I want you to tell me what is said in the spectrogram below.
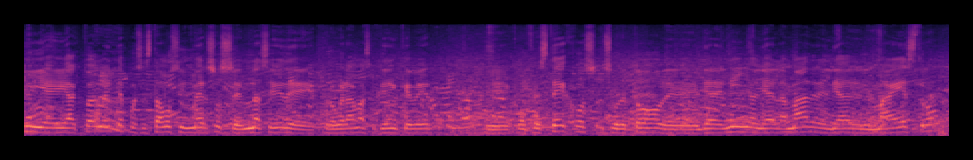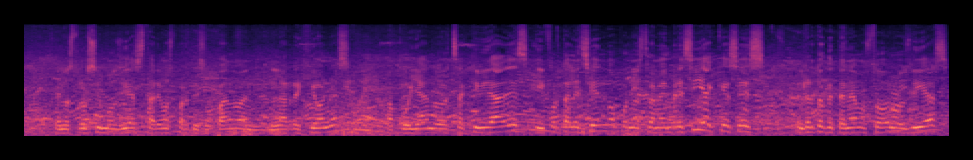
y eh, actualmente pues estamos inmersos en una serie de programas que tienen que ver eh, con festejos, sobre todo el Día del Niño, el Día de la Madre, el Día del Maestro. En los próximos días estaremos participando en, en las regiones, apoyando estas actividades y fortaleciendo por nuestra membresía, que ese es el reto que tenemos todos los días,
